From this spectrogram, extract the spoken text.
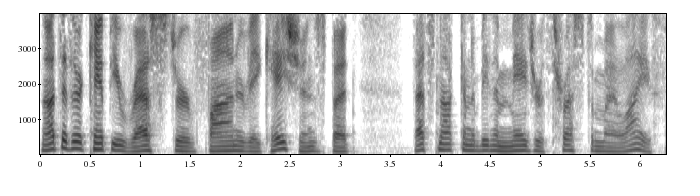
Not that there can't be rest or fun or vacations, but that's not going to be the major thrust of my life.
